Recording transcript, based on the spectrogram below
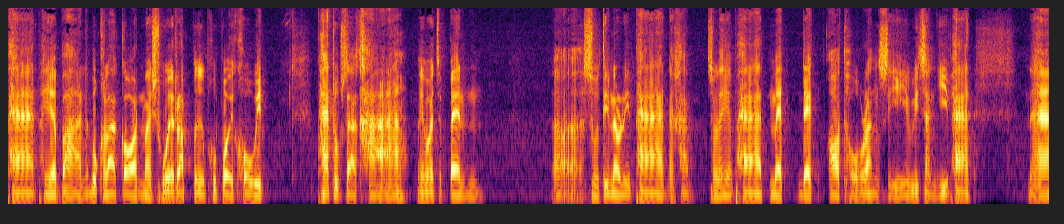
แพทย์พยาบาลและบุคลากรมาช่วยรับมือผู้ป่วยโควิด แพทย์ทุกสาขาไม่ว่าจะเป็นสูตินรีแพทย์นะครับศัลยแพทย์ เม็ดเด็กออโถรังสี วิสัญญีแพทย์นะฮะ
